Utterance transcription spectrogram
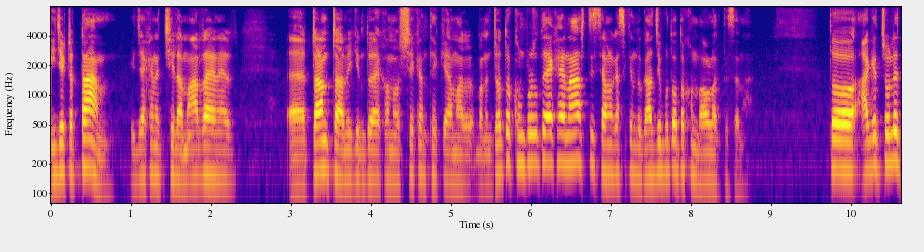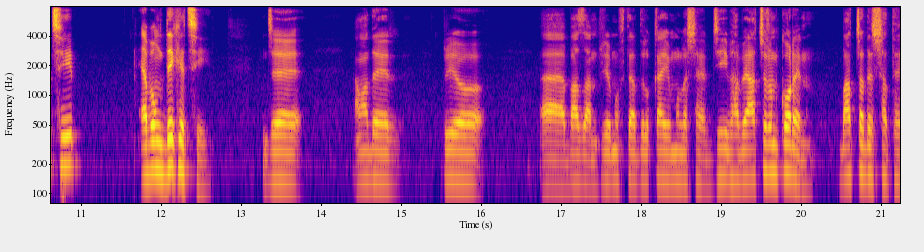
এই যে একটা টান, এই যেখানে ছিলাম, আর রায়নের টানটা আমি কিন্তু এখনও সেখান থেকে আমার মানে যতক্ষণ পর্যন্ত এখানে না আসতেছি, আমার কাছে কিন্তু গাজীপুর ততক্ষণ ভালো লাগতেছে না। তো আগে চলেছি এবং দেখেছি যে আমাদের প্রিয় বাজান, প্রিয় মুফতি আব্দুল কাইমুল্লা সাহেব যেভাবে আচরণ করেন বাচ্চাদের সাথে,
